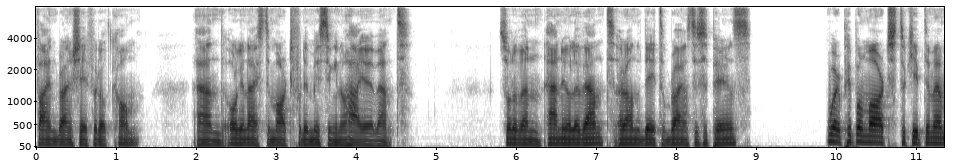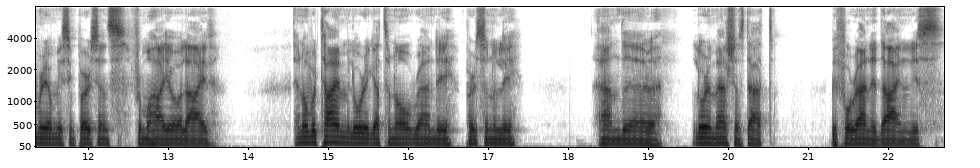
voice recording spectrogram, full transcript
findbrianshaffer.com, and organized the March for the Missing in Ohio event. Sort of an annual event around the date of Brian's disappearance, where people marched to keep the memory of missing persons from Ohio alive. And over time, Lori got to know Randy personally. And uh, Laurie mentions that before Randy died in this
